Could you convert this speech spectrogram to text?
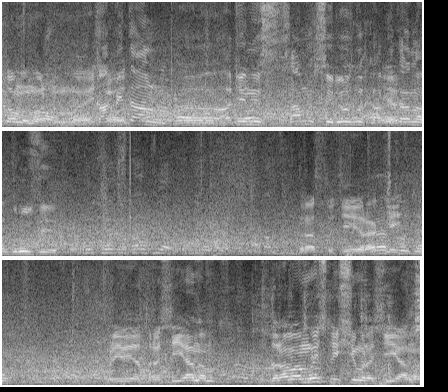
что мы можем э, еще? Капитан, э, один из самых серьезных капитанов Грузии. Здравствуйте, Ираклий. Привет россиянам, здравомыслящим россиянам.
